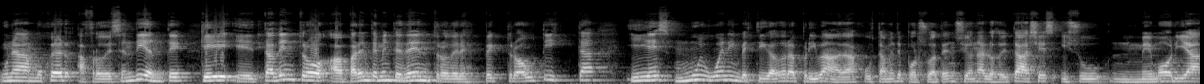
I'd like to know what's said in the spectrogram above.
una mujer afrodescendiente que eh, está dentro, aparentemente dentro del espectro autista y es muy buena investigadora privada justamente por su atención a los detalles y su memoria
